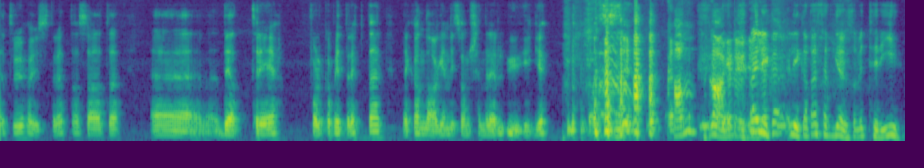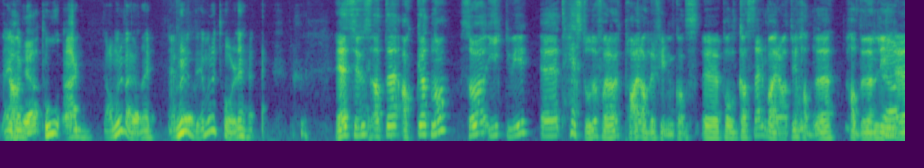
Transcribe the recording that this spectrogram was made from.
jeg tror Høyesterett sa at eh, det at tre folk har blitt drept der, det kan lage en litt sånn generell uhygge. Kan lage en Og Jeg liker, jeg liker at jeg har sett grensa ved tre. Det er liksom, Ja. To er Da må du være der. Det må du, det må du tåle. Jeg syns at eh, akkurat nå så gikk vi eh, et hestehode foran et par andre filmpodkaster, bare at vi hadde, hadde den lille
